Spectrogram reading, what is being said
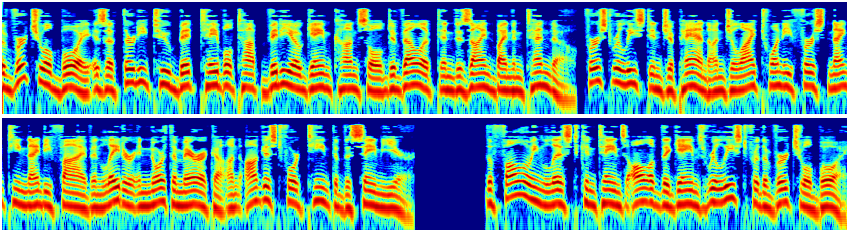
The Virtual Boy is a 32-bit tabletop video game console developed and designed by Nintendo, first released in Japan on July 21, 1995 and later in North America on August 14 of the same year. The following list contains all of the games released for the Virtual Boy.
